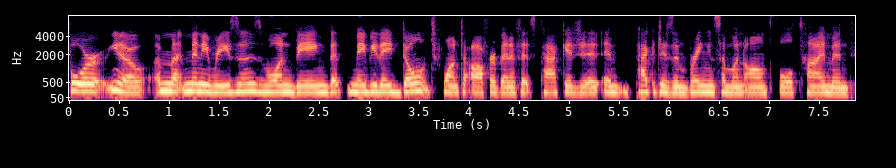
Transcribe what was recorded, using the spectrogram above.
for, you know, m- many reasons. One being that maybe they don't want to offer benefits package and packages and bringing someone on full time and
